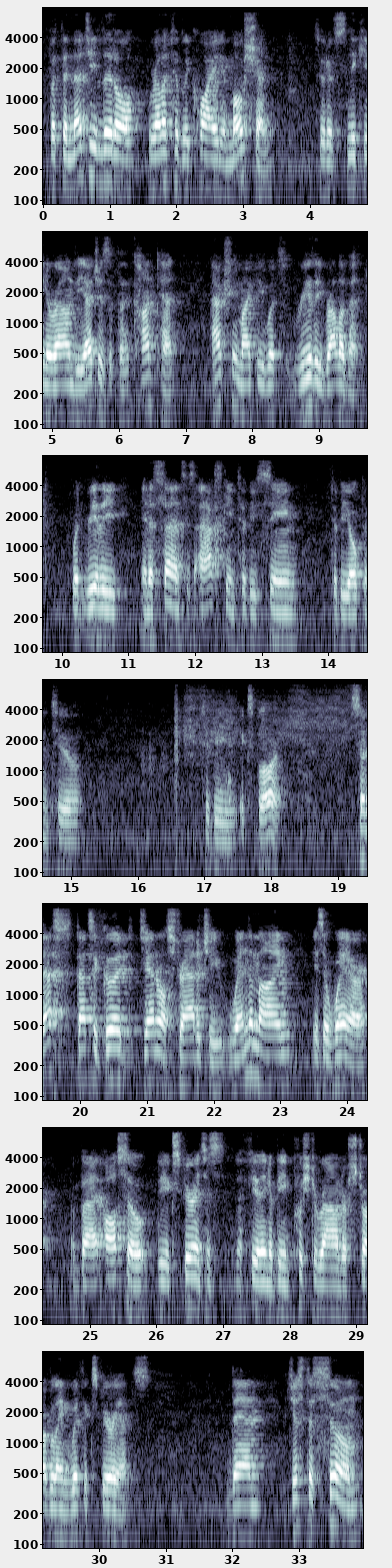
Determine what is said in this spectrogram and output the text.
but the nudgy little, relatively quiet emotion, sort of sneaking around the edges of the content, actually might be what's really relevant, what really, in a sense, is asking to be seen, to be open to, to be explored. So that's, that's a good general strategy. When the mind is aware, but also the experience is the feeling of being pushed around or struggling with experience, then just assume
